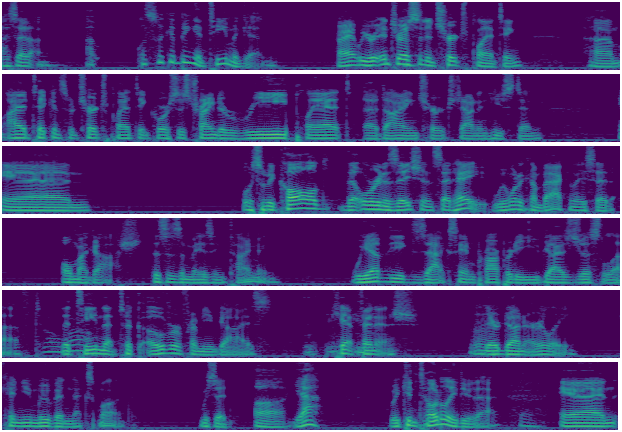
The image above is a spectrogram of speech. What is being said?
I said, uh, "Let's look at being a team again." Right? We were interested in church planting. Um, I had taken some church planting courses, trying to replant a dying church down in Houston, and so we called the organization and said, "Hey, we want to come back." And they said, "Oh my gosh, this is amazing timing. We have the exact same property you guys just left. Oh, the wow. team that took over from you guys can't finish. They're done early. Can you move in next month?" We said, "Uh, yeah, we can totally do that." And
